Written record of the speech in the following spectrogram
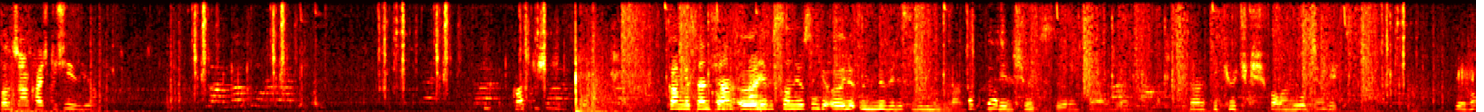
kişi izliyor? Batuhan kaç kişi izliyor? Kaç kişi izliyor? Kanka sen şu an öyle bir sanıyorsun ki öyle ünlü birisi değilim ben. Gelişmek istiyorum sadece. Şu an 2-3 kişi falan O izliyor. şimdi. Oha.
